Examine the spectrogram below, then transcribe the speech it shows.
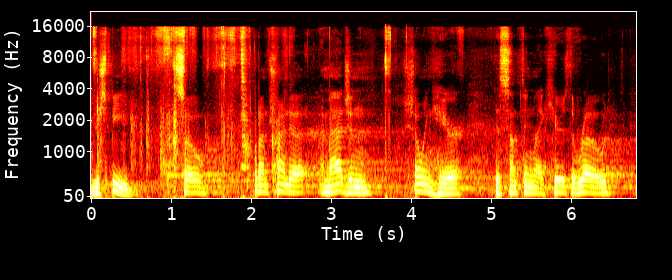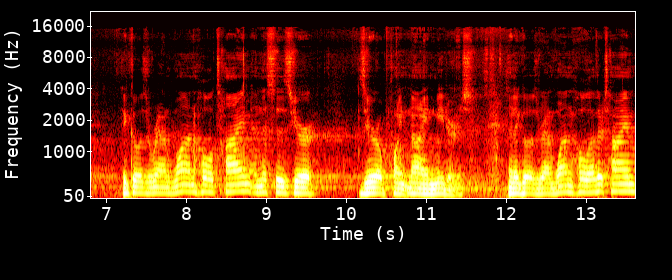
your speed. So what I'm trying to imagine showing here is something like here's the road, it goes around one whole time, and this is your 0.9 meters. Then it goes around one whole other time,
